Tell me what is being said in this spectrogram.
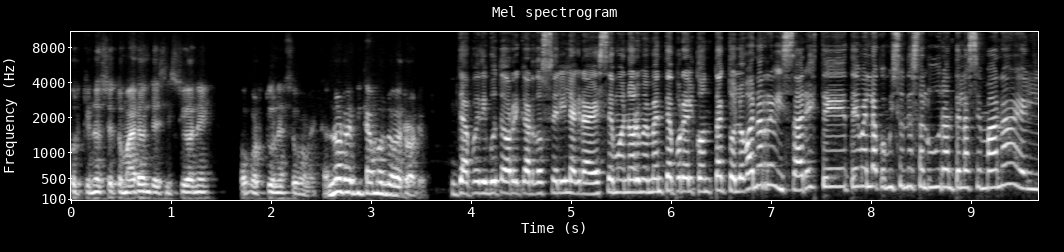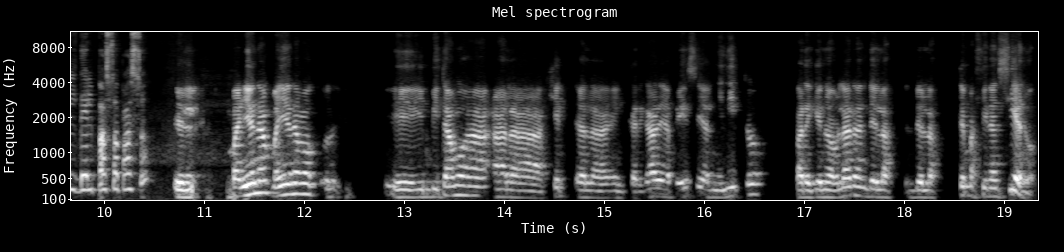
porque no se tomaron decisiones oportunas en su momento. No repitamos los errores. Ya, pues, diputado Ricardo Celis, le agradecemos enormemente por el contacto. ¿Lo van a revisar este tema en la Comisión de Salud durante la semana, el del paso a paso? El, mañana mañana eh, invitamos a, la gente, a la encargada de APS y al ministro para que nos hablaran de, de los temas financieros.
